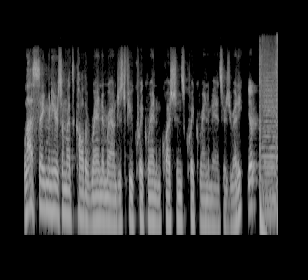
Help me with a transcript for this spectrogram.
Last segment here, so I'm going to call the random round. Just a few quick random questions, quick random answers. You ready? Yep.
